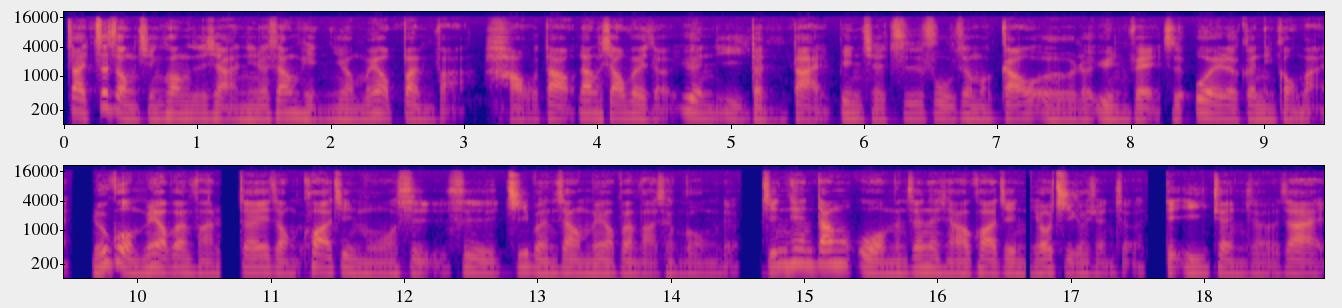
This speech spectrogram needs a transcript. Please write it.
在这种情况之下，你的商品有没有办法好到让消费者愿意等待，并且支付这么高额的运费，只为了跟你购买？如果没有办法，这一种跨境模式是基本上没有办法成功的。今天，当我们真的想要跨境，有几个选择：第一，选择在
